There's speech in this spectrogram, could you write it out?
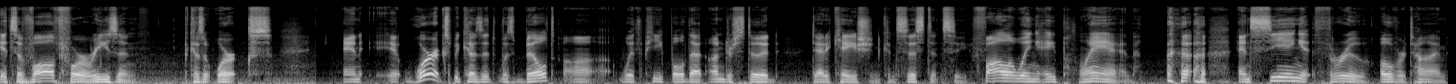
it's evolved for a reason because it works and it works because it was built uh, with people that understood dedication, consistency, following a plan, and seeing it through over time.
